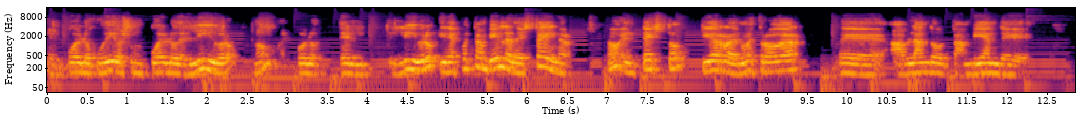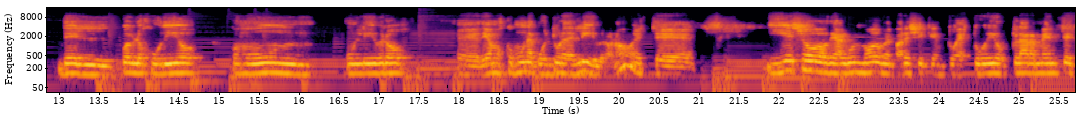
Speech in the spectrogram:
el pueblo judío es un pueblo del libro, ¿no? El pueblo del, libro, y después también la de Steiner, ¿no? El texto Tierra de nuestro hogar, eh, hablando también de, del pueblo judío como un, un libro, eh, digamos, como una cultura del libro, ¿no? Este, y eso de algún modo me parece que en tu estudio claramente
